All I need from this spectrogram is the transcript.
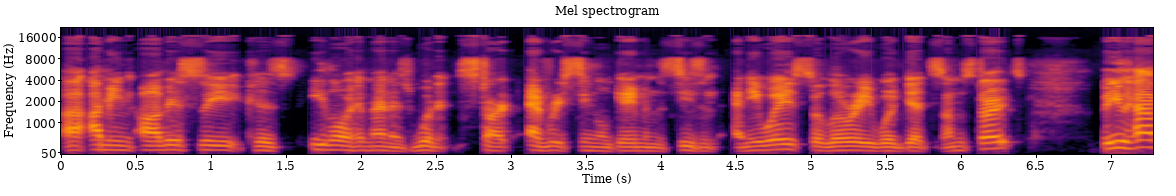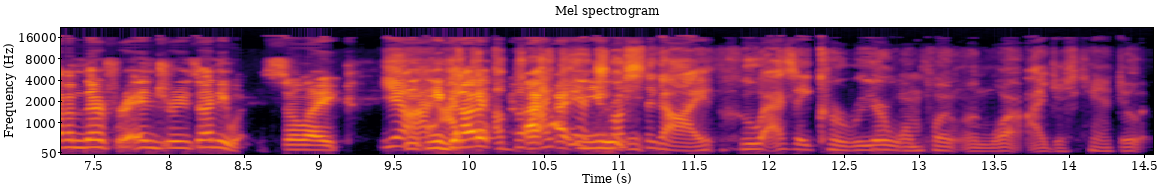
Uh, I mean, obviously, because Eloy Jimenez wouldn't start every single game in the season anyway, so Leury would get some starts. but you have him there for injuries anyway. So like, yeah, you, you got it. But I, I can't I, you, trust the guy who, as a career 1.1 war, I just can't do it.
